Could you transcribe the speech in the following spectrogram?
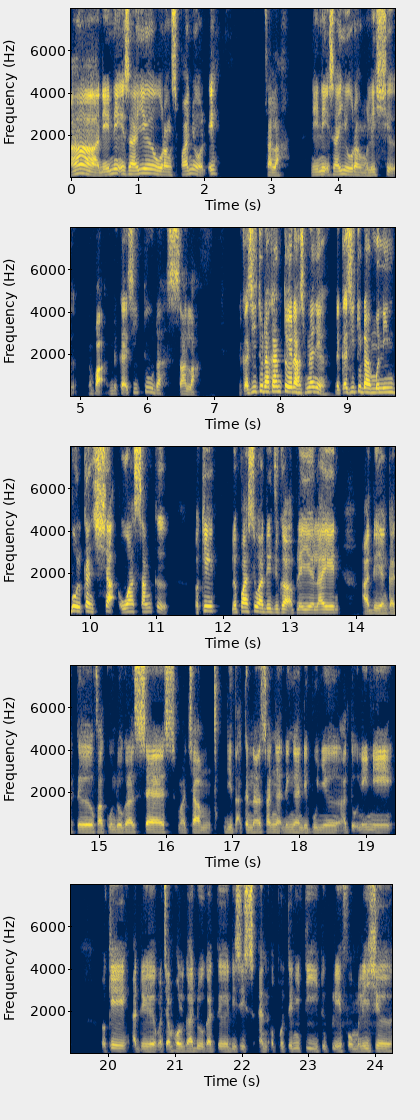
ah nenek saya orang Sepanyol. Eh, salah. Nenek saya orang Malaysia. Nampak? Dekat situ dah salah. Dekat situ dah kantoi dah sebenarnya. Dekat situ dah menimbulkan syak wasangka. Okey, lepas tu ada juga player lain. Ada yang kata Facundo Garces macam dia tak kenal sangat dengan dia punya atuk nenek. Okey, ada macam Holgado kata this is an opportunity to play for Malaysia.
